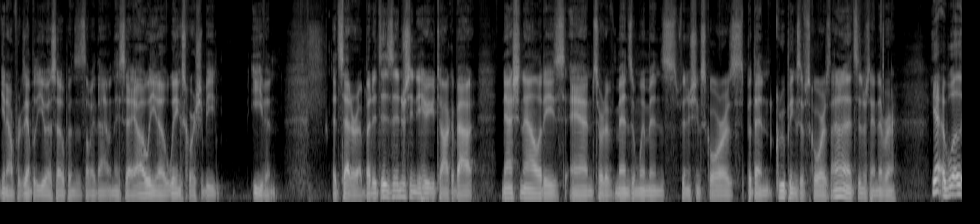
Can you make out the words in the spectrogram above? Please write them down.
you know, for example, U.S. Opens and stuff like that when they say, oh, you know, winning score should be even, et cetera. But it is interesting to hear you talk about nationalities and sort of men's and women's finishing scores, but then groupings of scores. I don't know. It's interesting. I never. Yeah, well,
